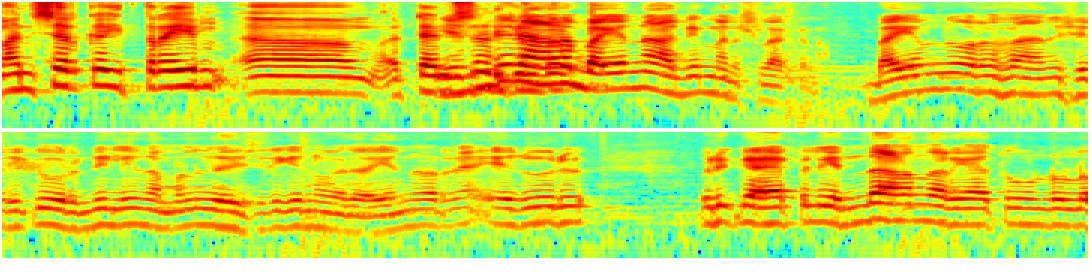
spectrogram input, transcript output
മനുഷ്യർക്ക് ഇത്രയും ടെൻഷൻ എന്തിനാണ് ഭയം എന്ന് ആദ്യം മനസ്സിലാക്കണം? ഭയം എന്ന് പറയുന്ന സാധനം ശരിക്കും ഒറിജിനലി നമ്മൾ ധരിച്ചിരിക്കുന്ന പോലെ ഭയം എന്ന് പറഞ്ഞാൽ ഏതോ ഒരു ഒരു ഗ്യാപ്പിൽ എന്താണെന്ന് അറിയാത്തത് കൊണ്ടുള്ള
